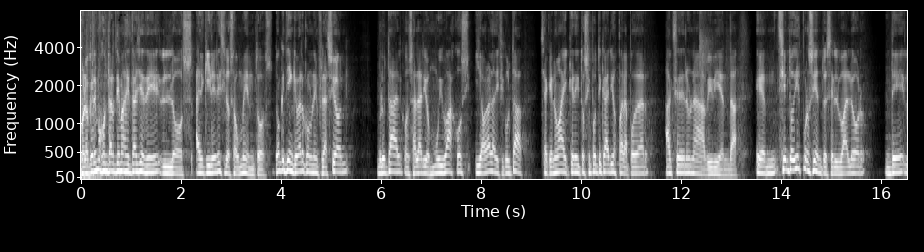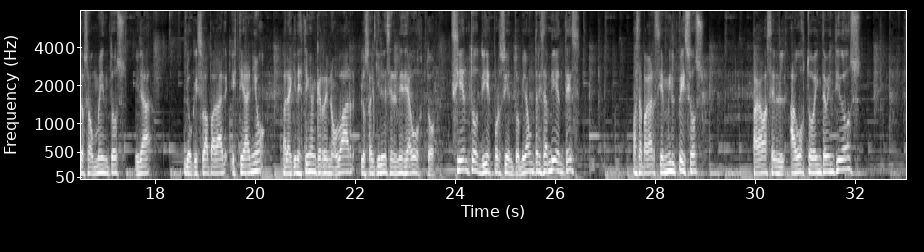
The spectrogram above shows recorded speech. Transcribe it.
Bueno, queremos contarte más detalles de los alquileres y los aumentos, ¿no? que tienen que ver con una inflación brutal, con salarios muy bajos y ahora la dificultad, ya que no hay créditos hipotecarios para poder acceder a una vivienda. 110% es el valor de los aumentos, mirá lo que se va a pagar este año para quienes tengan que renovar los alquileres en el mes de agosto. 110%. Mirá, un tres ambientes, vas a pagar 100 mil pesos pagabas en el agosto 2022.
